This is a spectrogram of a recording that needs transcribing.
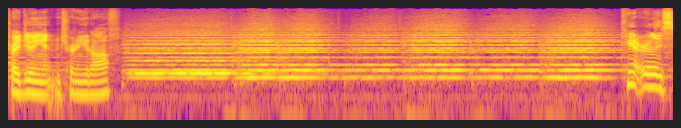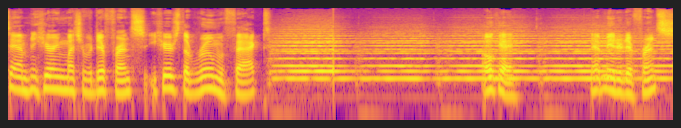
Try doing it and turning it off. Can't really say I'm hearing much of a difference. Here's the room effect. Okay, that made a difference.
